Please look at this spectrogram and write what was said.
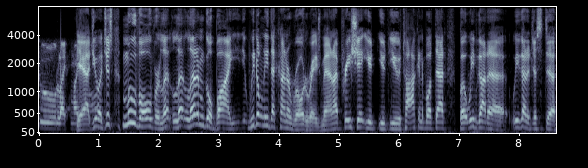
to like my. Yeah, you just move over? Let let let him go by. We don't need that kind of road rage, man. I appreciate you you, you talking about that, but we've got to we got to just uh,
